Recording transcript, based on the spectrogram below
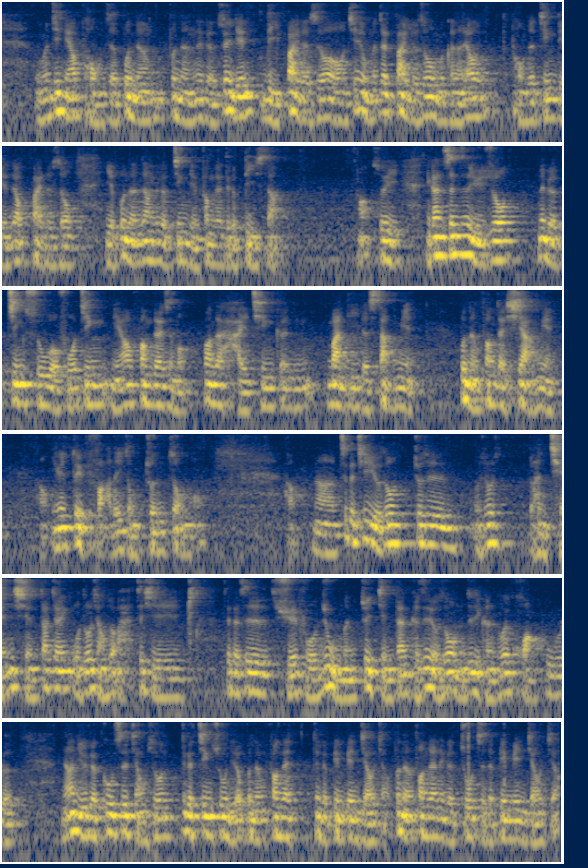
我们经典要捧着，不能不能那个。所以连礼拜的时候，其实我们在拜，有时候我们可能要捧着经典，要拜的时候，也不能让那个经典放在这个地上。好，所以你看，甚至于说。那个经书哦，佛经你要放在什么？放在海青跟曼依的上面，不能放在下面，好，因为对法的一种尊重哦。好，那这个其实有时候就是我说很浅显，大家我都想说啊，这些这个是学佛入门最简单，可是有时候我们自己可能都会恍惚了。然后有一个故事讲说，这个经书你都不能放在这个边边角角，不能放在那个桌子的边边角角。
